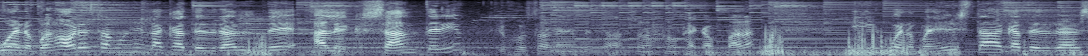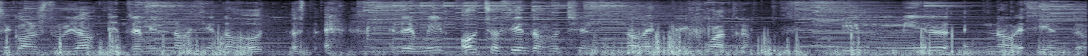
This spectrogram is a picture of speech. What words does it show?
Bueno, pues ahora estamos en la catedral de Alexandria, que justo ahora empezado a sonar una campana. Y bueno, pues esta catedral se construyó entre, 1900, entre 1894 y 1900.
